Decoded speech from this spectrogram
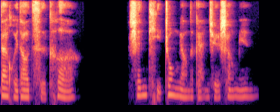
带回到此刻身体重量的感觉上面。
